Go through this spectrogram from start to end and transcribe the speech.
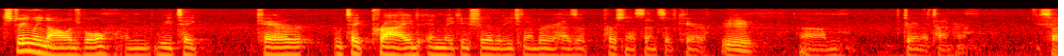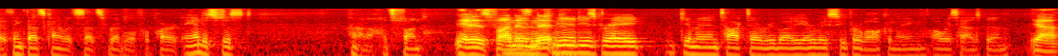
extremely knowledgeable. And we take care, we take pride in making sure that each member has a personal sense of care hmm um, during their time here. So I think that's kind of what sets Red Wolf apart. And it's just, I don't know, it's fun. It is fun, I mean, isn't the it? community's great. Come in, talk to everybody. Everybody's super welcoming, always has been. Yeah,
